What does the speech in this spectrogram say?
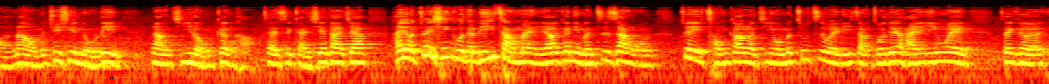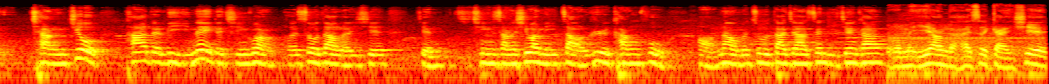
啊！那我们继续努力，让基隆更好。再次感谢大家，还有最辛苦的里长们，也要跟你们致上我们最崇高的敬。我们朱志伟里长昨天还因为这个抢救。他的里内的情况而受到了一些减轻伤，希望你早日康复。哦，那我们祝大家身体健康。我们一样的还是感谢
